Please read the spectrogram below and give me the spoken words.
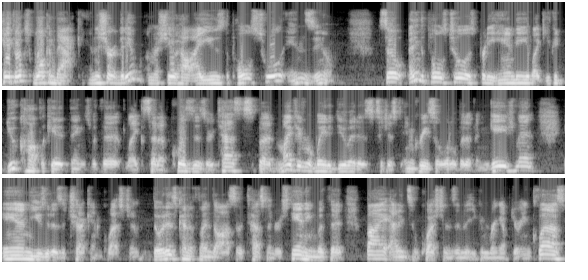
Hey folks, welcome back. In this short video, I'm going to show you how I use the polls tool in Zoom. So I think the polls tool is pretty handy. Like you could do complicated things with it, like set up quizzes or tests, but my favorite way to do it is to just increase a little bit of engagement and use it as a check-in question. Though it is kind of fun to also test understanding with it by adding some questions in that you can bring up during class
